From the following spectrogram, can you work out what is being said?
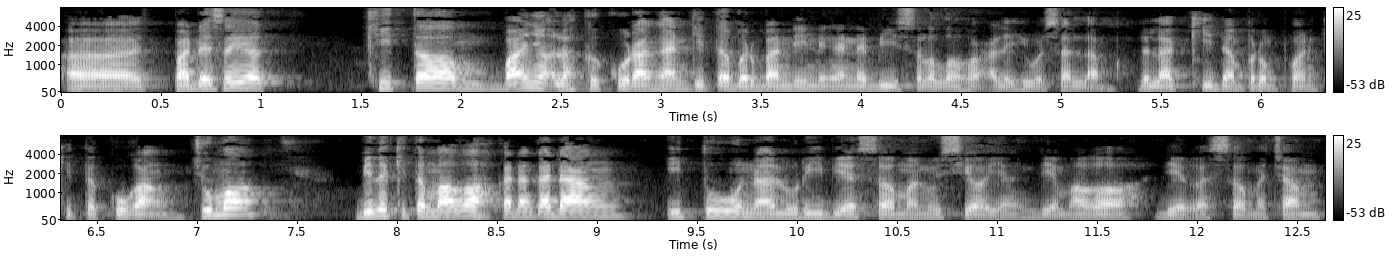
Uh, pada saya kita banyaklah kekurangan kita berbanding dengan Nabi sallallahu alaihi wasallam. Lelaki dan perempuan kita kurang. Cuma bila kita marah kadang-kadang itu naluri biasa manusia yang dia marah. Dia rasa macam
